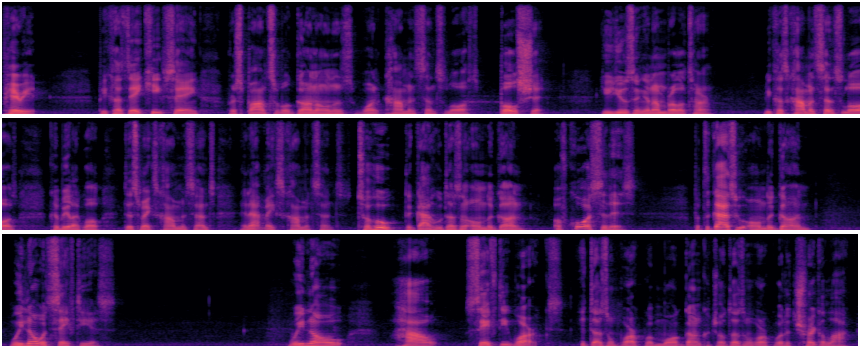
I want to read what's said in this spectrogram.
Period. Because they keep saying responsible gun owners want common sense laws. Bullshit. You're using an umbrella term. Because common sense laws could be like, well, this makes common sense and that makes common sense. To who? The guy who doesn't own the gun? Of course it is. But the guys who own the gun, we know what safety is. We know how safety works. It doesn't work with more gun control. It doesn't work with a trigger lock.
